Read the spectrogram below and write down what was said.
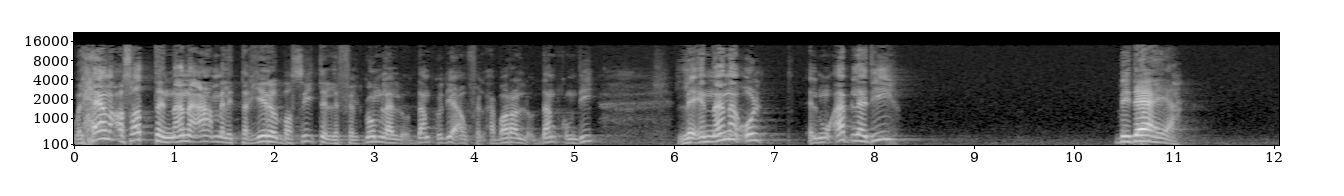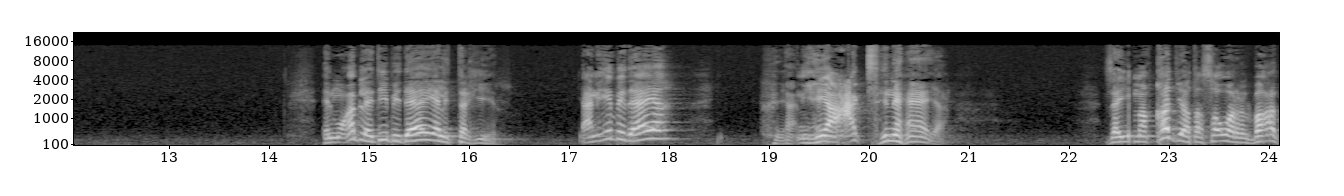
والحقيقة أنا قصدت إن أنا أعمل التغيير البسيط اللي في الجملة اللي قدامكم دي أو في العبارة اللي قدامكم دي لأن أنا قلت المقابلة دي بداية. المقابلة دي بداية للتغيير. يعني إيه بداية؟ يعني هي عكس نهاية. زي ما قد يتصور البعض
